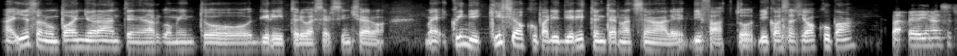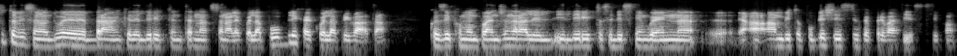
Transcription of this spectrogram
Ah, io sono un po' ignorante nell'argomento diritto, devo essere sincero. Ma quindi chi si occupa di diritto internazionale, di fatto, di cosa si occupa? Beh, eh, innanzitutto vi sono due branche del diritto internazionale, quella pubblica e quella privata, così come un po' in generale il, il diritto si distingue in eh, ambito pubblicistico e privatistico.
